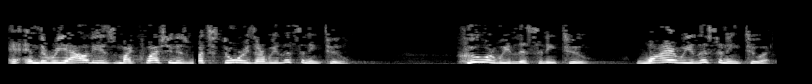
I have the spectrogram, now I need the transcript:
And, and the reality is, my question is, what stories are we listening to? Who are we listening to? Why are we listening to it?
